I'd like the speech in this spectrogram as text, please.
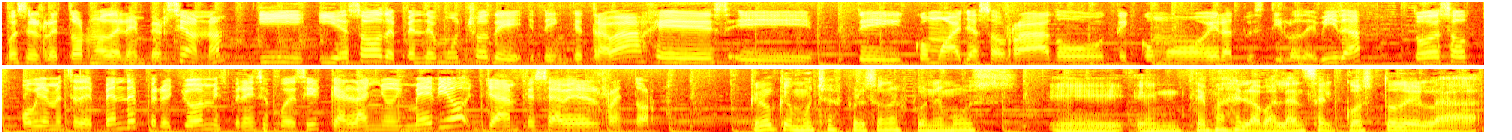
pues el retorno de la inversión, ¿no? Y, eso depende mucho de, en qué trabajes, eh, de cómo hayas ahorrado, de cómo era tu estilo de vida todo eso obviamente depende, pero yo en mi experiencia puedo decir que al año y medio ya empecé a ver el retorno. Creo que muchas personas ponemos eh, en temas de la balanza el costo de la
